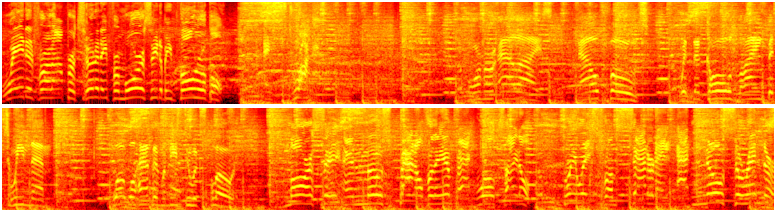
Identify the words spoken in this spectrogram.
waited for an opportunity for Morrissey to be vulnerable, and struck. Former allies, now foes, with the gold lying between them. What will happen when these two explode? Morrissey and Moose battle for the Impact World title. Three weeks from Saturday at No Surrender.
